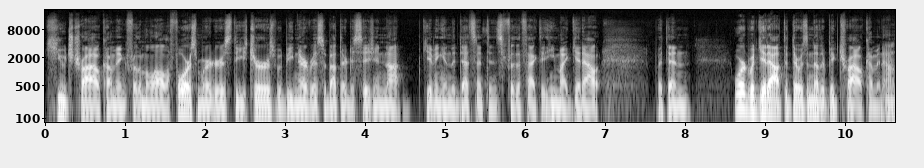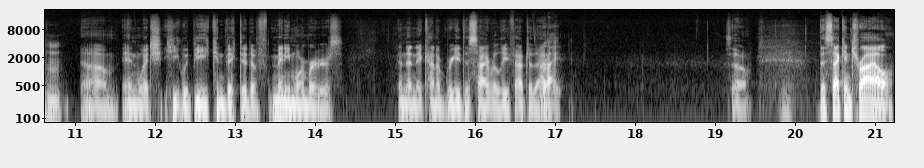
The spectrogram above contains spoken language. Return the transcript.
huge trial coming for the Molalla Forest murders, these jurors would be nervous about their decision not giving him the death sentence for the fact that he might get out. But then word would get out that there was another big trial coming out um, in which he would be convicted of many more murders. And then they kind of breathed a sigh of relief after that. Right. So the second trial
